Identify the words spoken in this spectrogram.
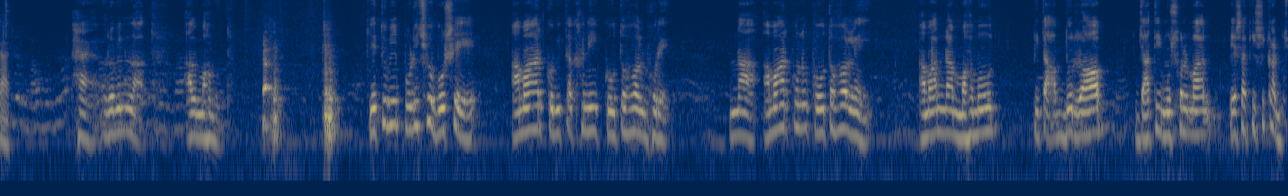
তার হ্যাঁ রবীন্দ্রনাথ আল মাহমুদ। কে তুমি পড়িছ বসে আমার কবিতাখানি কৌতূহল ভরে? না, আমার কোনো কৌতূহল নেই। আমার নাম মাহমুদ, পিতা আব্দুর রব, জাতি মুসলমান, পেশা কৃষিকার্য।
